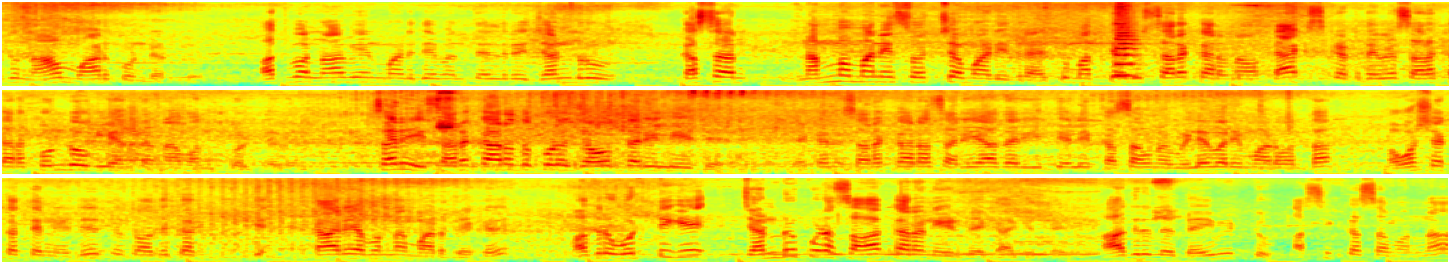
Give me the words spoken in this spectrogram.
ಅದು ನಾವು ಮಾಡಿಕೊಂಡಿರೋದು. ಅಥವಾ ನಾವೇನು ಮಾಡಿದ್ದೇವೆ ಅಂತ ಹೇಳಿದ್ರೆ ಜನರು ಕಸ ನಮ್ಮ ಮನೆ ಸ್ವಚ್ಛ ಮಾಡಿದರೆ ಆಯಿತು, ಮತ್ತೆ ಅದು ಸರ್ಕಾರ, ನಾವು ಟ್ಯಾಕ್ಸ್ ಕಟ್ತೇವೆ, ಸರ್ಕಾರ ಕೊಂಡೋಗಲಿ ಅಂತ ನಾವು ಅಂದ್ಕೊಳ್ತೇವೆ. ಸರಿ, ಸರ್ಕಾರದ ಕೂಡ ಜವಾಬ್ದಾರಿ ಇಲ್ಲಿ ಇದೆ. ಯಾಕಂದರೆ ಸರ್ಕಾರ ಸರಿಯಾದ ರೀತಿಯಲ್ಲಿ ಕಸವನ್ನು ವಿಲೇವಾರಿ ಮಾಡುವಂಥ ಅವಶ್ಯಕತೆ ಇದೆ ಸೊ ಅದಕ್ಕೆ ಕಾರ್ಯವನ್ನು ಮಾಡಬೇಕು. ಅದರ ಒಟ್ಟಿಗೆ ಜನರು ಕೂಡ ಸಹಕಾರ ನೀಡಬೇಕಾಗಿದೆ ಆದ್ದರಿಂದ ದಯವಿಟ್ಟು ಹಸಿ ಕಸವನ್ನು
